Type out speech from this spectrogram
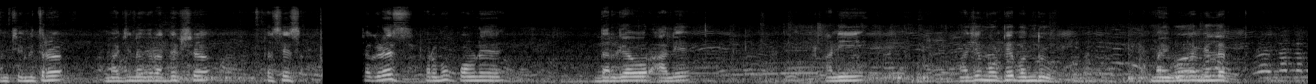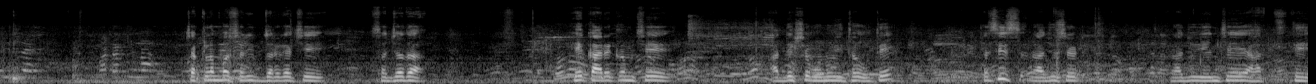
आमचे मित्र माजी नगराध्यक्ष तसेच सगळेच प्रमुख पाहुणे दर्ग्यावर आले आणि माझे मोठे बंधू महबूब मिल्लत चकलंबा शरीफ दर्ग्याचे सज्जदा हे कार्यक्रमचे अध्यक्ष म्हणून इथं होते. तसेच राजू शेठ राजू यांचे हस्ते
